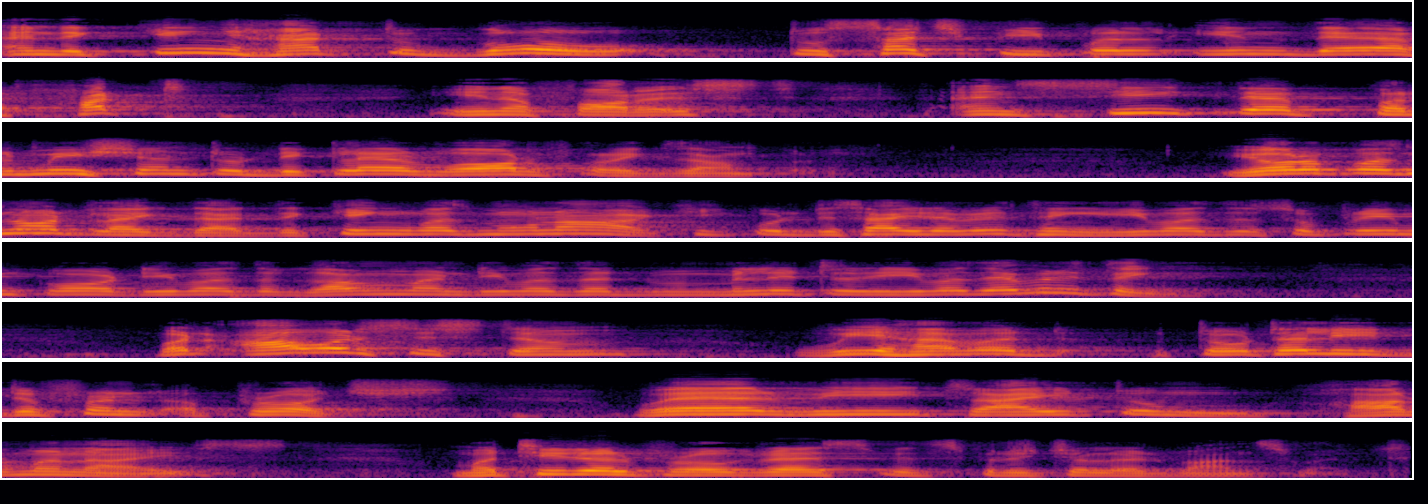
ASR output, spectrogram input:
And the king had to go to such people in their hut in a forest and seek their permission to declare war, for example. Europe was not like that. The king was monarch. He could decide everything. He was the Supreme Court. He was the government. He was the military. He was everything. But our system, we have a totally different approach where we try to harmonize material progress with spiritual advancement.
